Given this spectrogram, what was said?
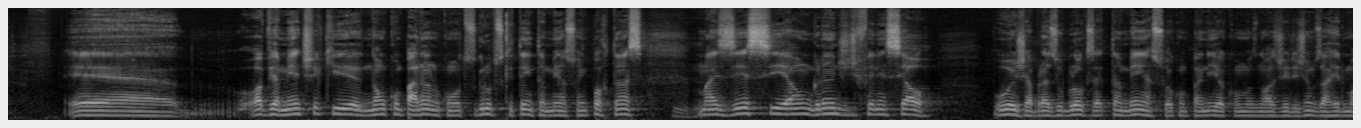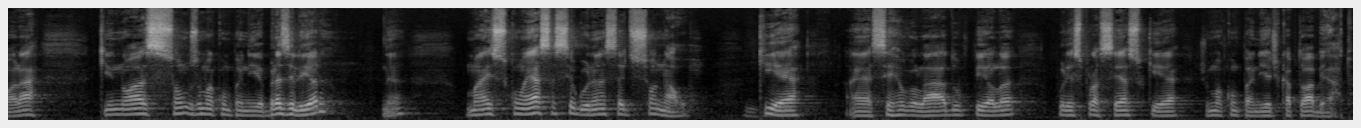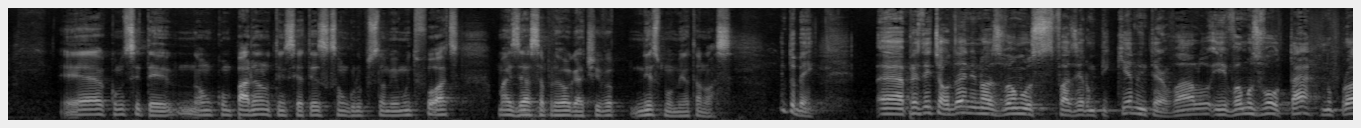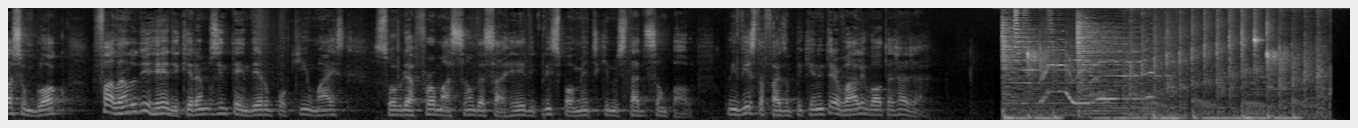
É, obviamente que não comparando com outros grupos que têm também a sua importância, uhum. mas esse é um grande diferencial. Hoje a Brasil Brokers é também a sua companhia, como nós dirigimos a Rede Morar, que nós somos uma companhia brasileira, né, mas com essa segurança adicional, que é é, ser regulado pela, por esse processo que é de uma companhia de capital aberto. É, como citei, não comparando, tenho certeza que são grupos também muito fortes, mas essa prerrogativa, nesse momento, é nossa. Muito bem. É, presidente Aldani, nós vamos fazer um pequeno intervalo e vamos voltar no próximo bloco falando de rede. Queremos entender um pouquinho mais sobre a formação dessa rede, principalmente aqui no estado de São Paulo. O Invista faz um pequeno intervalo e volta já já.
